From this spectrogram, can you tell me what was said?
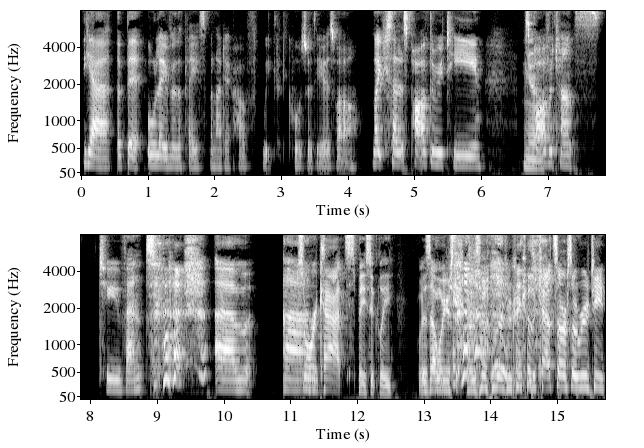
yeah, a bit all over the place when I don't have weekly calls with you as well. Like you said, it's part of the routine. It's Yeah. part of a chance to vent. um, So we're cats, basically. Is that what you're saying? because cats are so routine.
